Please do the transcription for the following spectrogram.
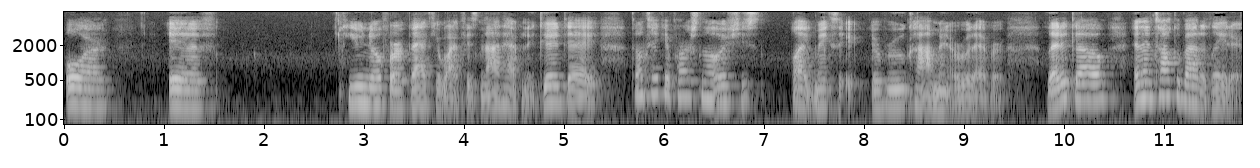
Or if you know for a fact your wife is not having a good day, don't take it personal if she's like makes a rude comment or whatever. Let it go and then talk about it later.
